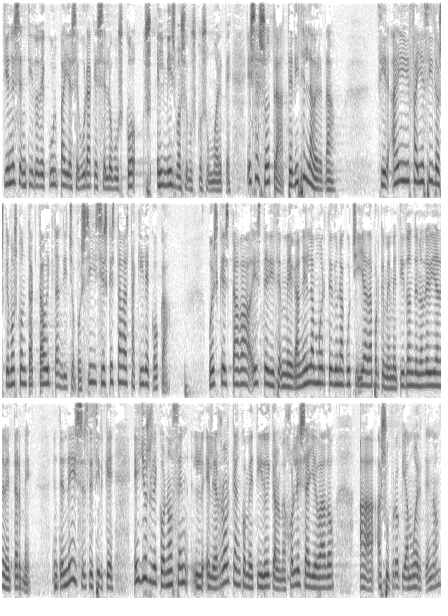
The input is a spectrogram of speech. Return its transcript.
tiene sentido de culpa y asegura que se lo buscó, él mismo se buscó su muerte. Esa es otra, te dicen la verdad. Es decir, hay fallecidos que hemos contactado y que te han dicho, pues sí, si es que estaba hasta aquí de coca. O es que estaba, este dice, me gané la muerte de una cuchillada porque me metí donde no debía de meterme. ¿Entendéis? Es decir, que ellos reconocen el error que han cometido y que a lo mejor les ha llevado a, a su propia muerte, ¿no?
